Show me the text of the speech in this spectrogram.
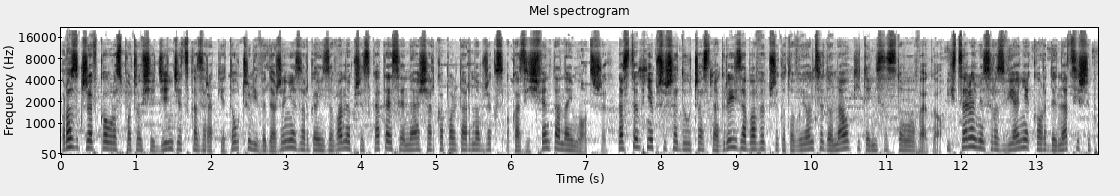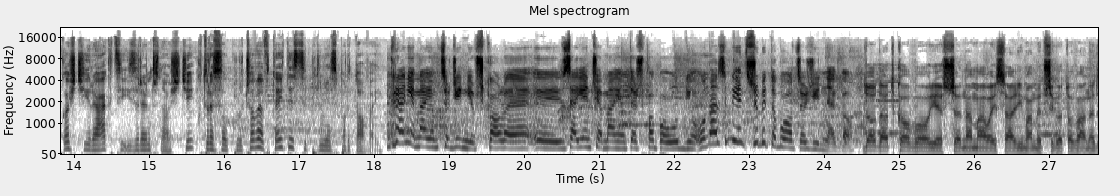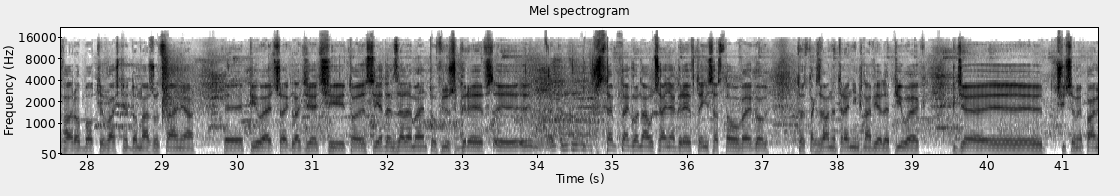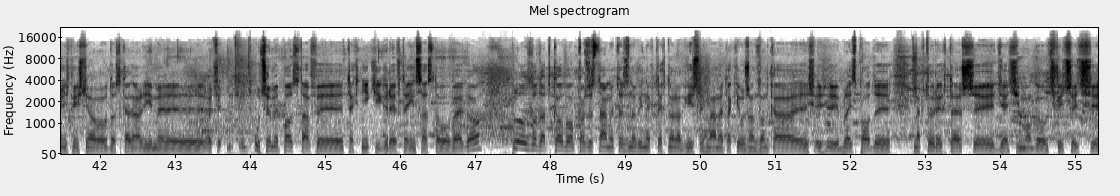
Rozgrzewką rozpoczął się Dzień Dziecka z Rakietą, czyli wydarzenie zorganizowane przez KTS Enea Siarkopol Tarnobrzeg z okazji Święta Najmłodszych. Następnie przyszedł czas na gry i zabawy przygotowujące do nauki tenisa stołowego. Ich celem jest rozwijanie koordynacji, szybkości, reakcji i zręczności, które są kluczowe w tej dyscyplinie sportowej. Granie mają codziennie w szkole, y, zajęcia mają też po południu u nas, więc żeby to było coś innego. Dodatkowo jeszcze na małej sali mamy przygotowane dwa roboty właśnie do narzucania e, piłeczek dla dzieci. To jest jeden z elementów już gry, y, y, wstępnego nauczania gry w tenisa stołowego. To jest tak zwany trening na wiele piłek, gdzie y, ćwiczymy pamięć mięśniową, doskonalimy, y, znaczy, y, uczymy podstaw y, techniki gry w tenisa stołowego. Plus dodatkowo korzystamy też z nowinek technologicznych. Mamy takie urządzonka y, y, BlazePody, na których też y, dzieci mogą ćwiczyć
